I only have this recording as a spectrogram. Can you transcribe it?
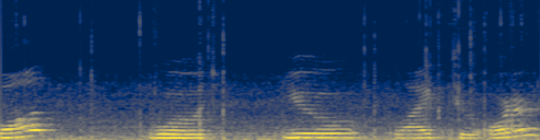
what would you like to order?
